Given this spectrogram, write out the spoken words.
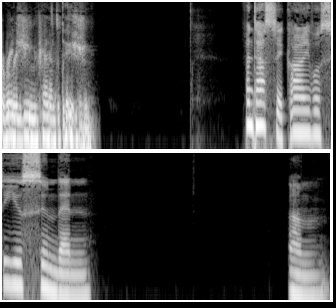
arranging transportation. Fantastic. I will see you soon then. Um,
